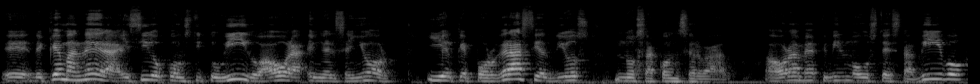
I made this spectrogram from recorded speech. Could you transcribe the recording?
eh, de qué manera he sido constituido ahora en el Señor y el que por gracia Dios nos ha conservado. Ahora mismo usted está vivo,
